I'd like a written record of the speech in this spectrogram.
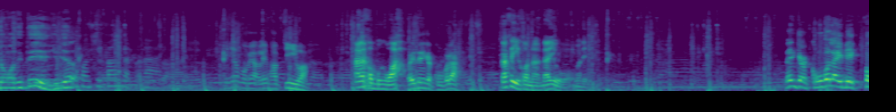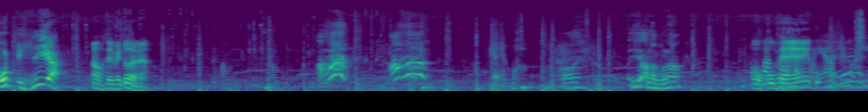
ชงมอสซิตี้คิดเยอะคนคิดบ้างแบบเมื่อไหร่เนี่ย ผมอยากเล่นพับจีว่ะ อะไรของมึงวะ ไปเล่นกับกูปะล่ะ ก็สี่คนอะได้อยู่มาดิเล่นกับกูปะไรเด็กตุ๊ดไอ้เหี้ยอ้าวเซนเป็นตัวไหนเนี่ยโอ้ยไอ้เหี้ยอะไรวะน่ะโอ้กูแพ้ไม่กูต้องสร้างตัวใหม่ไหมอะพี่โทนี่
